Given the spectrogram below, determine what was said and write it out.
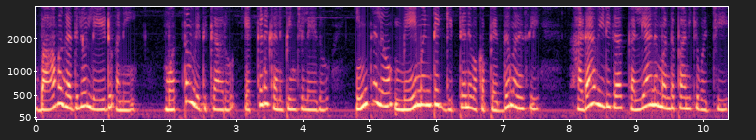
బావ గదిలో లేడు అని. మొత్తం వెతికారు. ఎక్కడ కనిపించలేదు. ఇంతలో మేమంటే గిట్టని ఒక పెద్ద మనిషి హడావిడిగా కళ్యాణ మండపానికి వచ్చి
